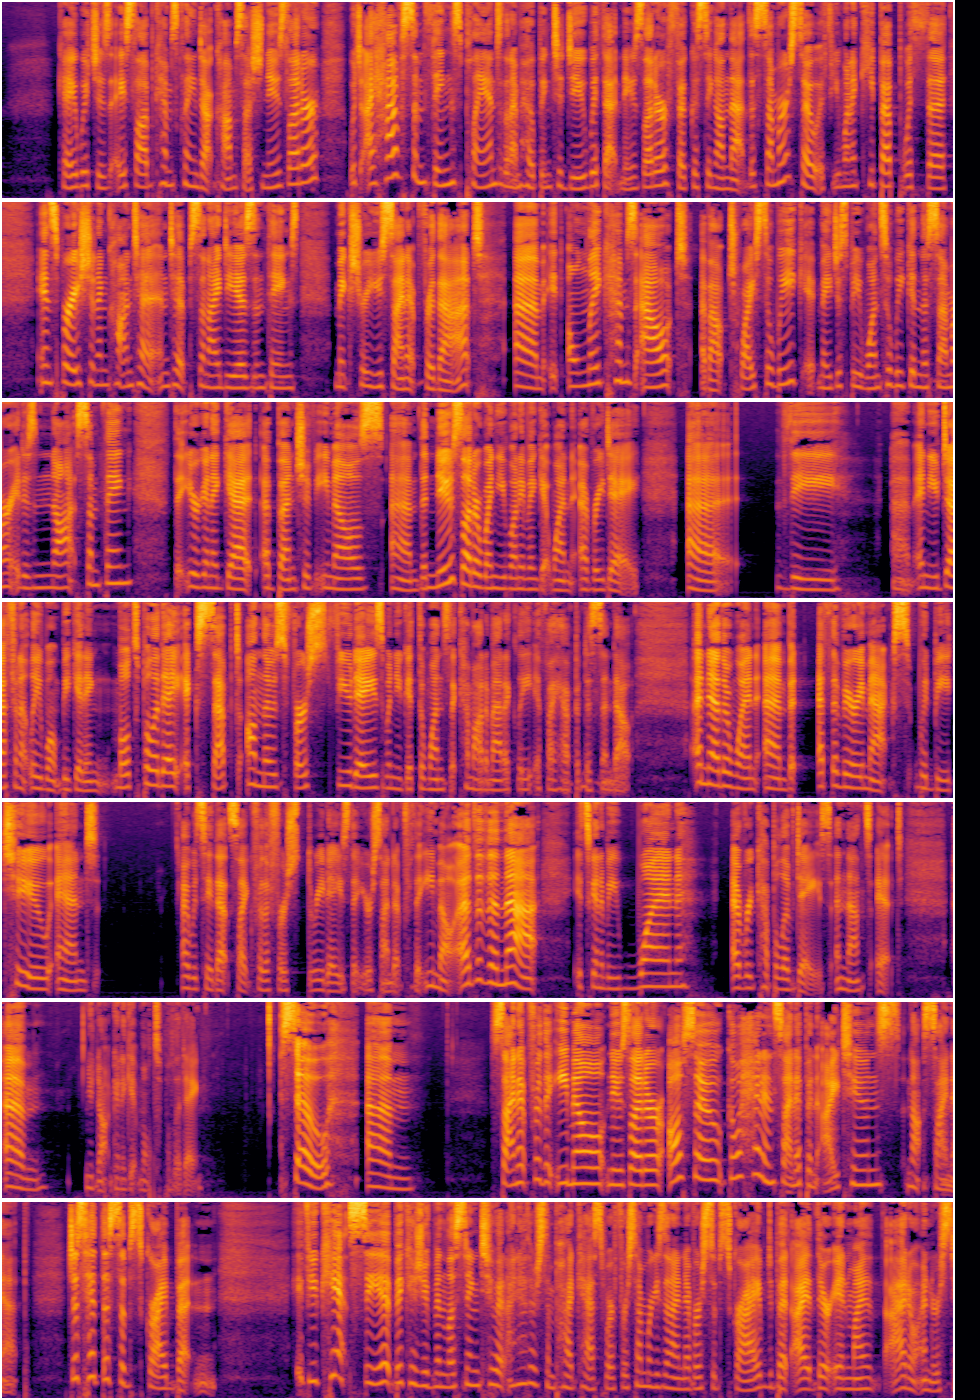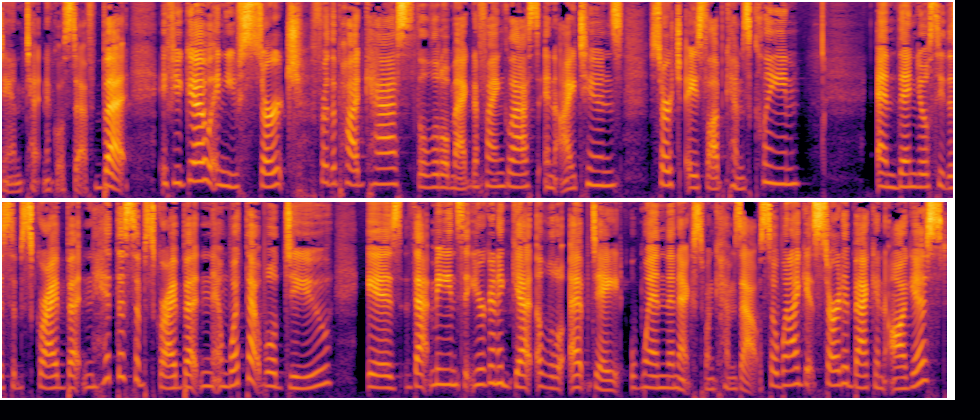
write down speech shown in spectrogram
okay, which is aslobcomesclean.com slash newsletter, which I have some things planned that I'm hoping to do with that newsletter, focusing on that this summer. So if you want to keep up with the inspiration and content and tips and ideas and things, make sure you sign up for that. Um, it only comes out about twice a week. It may just be once a week in the summer. It is not something that you're going to get a bunch of emails. Um, the newsletter one, you won't even get one every day. Uh, the um, and you definitely won't be getting multiple a day, except on those first few days when you get the ones that come automatically. If I happen to send out another one, um, but at the very max would be two. And I would say that's like for the first three days that you're signed up for the email. Other than that, it's going to be one every couple of days, and that's it. Um, you're not going to get multiple a day. So, um, sign up for the email newsletter. Also, go ahead and sign up in iTunes, not sign up just hit the subscribe button. If you can't see it because you've been listening to it, I know there's some podcasts where for some reason I never subscribed, but I they're in my I don't understand technical stuff. But if you go and you search for the podcast, the little magnifying glass in iTunes, search A Comes Clean, and then you'll see the subscribe button. Hit the subscribe button, and what that will do is that means that you're going to get a little update when the next one comes out. So when I get started back in August,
